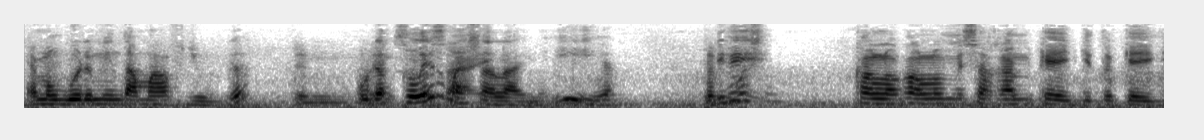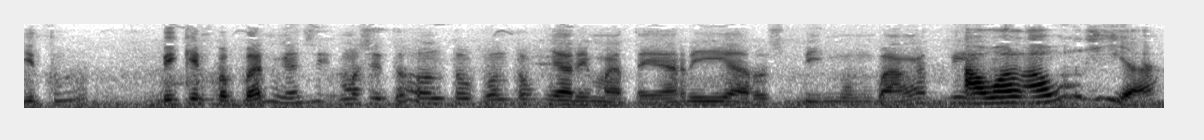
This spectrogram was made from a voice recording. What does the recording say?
emang gue udah minta maaf juga. Dan udah clear selesai. masalahnya. Iya. Tapi kalau kalau misalkan kayak gitu kayak gitu bikin beban gak sih? Maksudnya untuk untuk nyari materi harus bingung banget nih. Awal-awal iya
